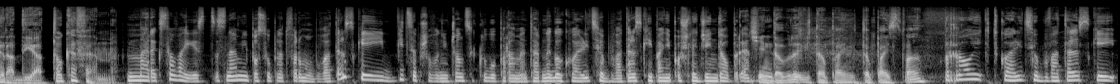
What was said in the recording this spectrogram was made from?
Radia TOK FM. Marek Sowa jest z nami, poseł Platformy Obywatelskiej, wiceprzewodniczący Klubu Parlamentarnego Koalicji Obywatelskiej. Panie pośle, dzień dobry. Dzień dobry, witam, pań, witam Państwa. Projekt Koalicji Obywatelskiej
